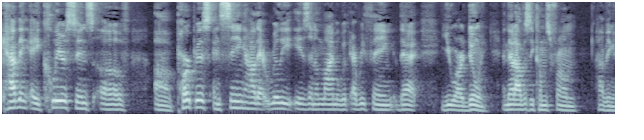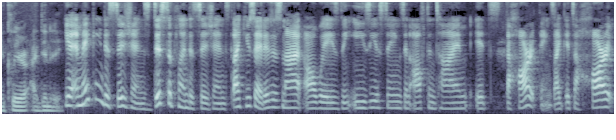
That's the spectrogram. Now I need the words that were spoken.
having a clear sense of uh, purpose and seeing how that really is in alignment with everything that you are doing. And that obviously comes from having a clear identity. Yeah, and making decisions, disciplined decisions. Like you said, it is not always the easiest things, and oftentimes it's the hard things. Like it's a hard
